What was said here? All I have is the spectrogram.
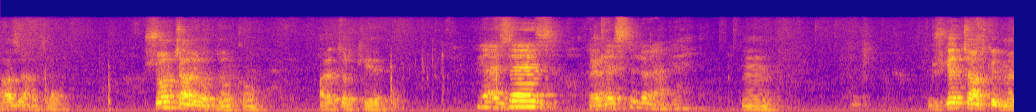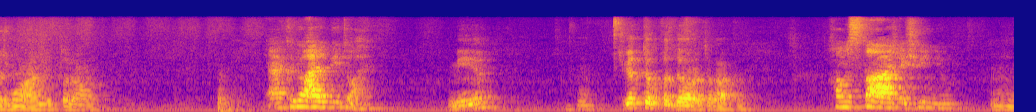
غازي عن ثلاث شلون كانوا يودونكم على تركيا؟ من عزاز إيه؟ لكاستلون عم امم وش قد كانت كل مجموعة اللي طلعوا؟ يعني كل واحد 100 واحد 100 إيش قد تبقى الدورة تبعكم؟ 15 20 يوم مم.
